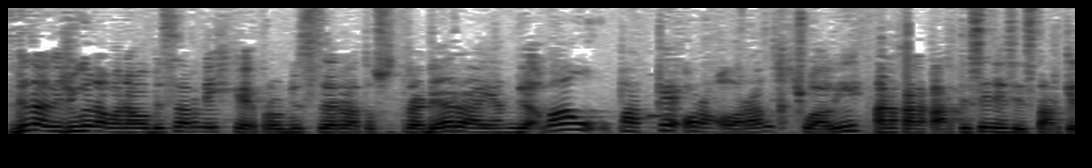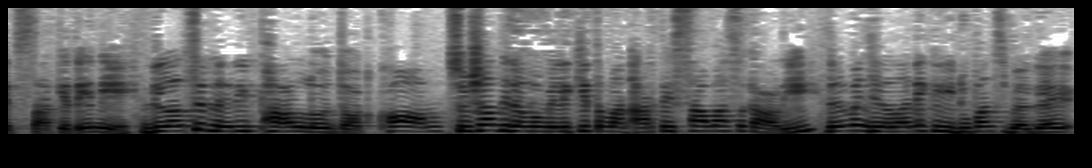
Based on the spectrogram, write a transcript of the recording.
Dan ada juga nama-nama besar nih kayak produser produser atau sutradara yang nggak mau pakai orang-orang kecuali anak-anak artis ini si Star Kid Star Kid ini. Dilansir dari Parlo.com, Sushan tidak memiliki teman artis sama sekali dan menjalani kehidupan sebagai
